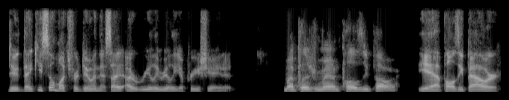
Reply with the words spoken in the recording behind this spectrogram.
Dude, thank you so much for doing this. I, I really, really appreciate it. My pleasure, man. Palsy Power. Yeah, Palsy Power.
